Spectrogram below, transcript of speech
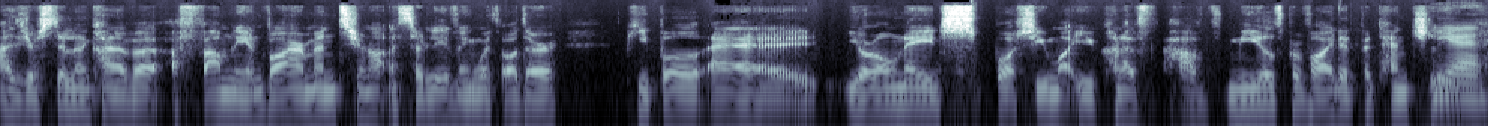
as you're still in kind of a, a family environment. You're not necessarily living with other people uh, your own age, but you might you kind of have meals provided potentially. Yeah.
